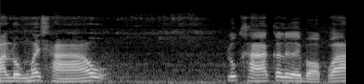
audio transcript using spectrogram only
มาลงเมื่อเช้า ลูกค้าก็เลยบอกว่า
